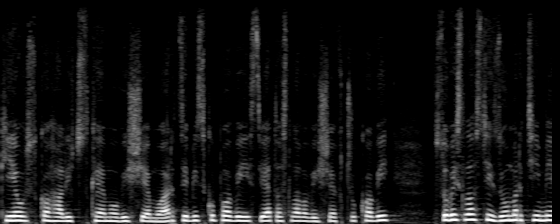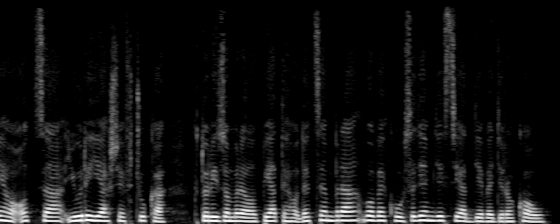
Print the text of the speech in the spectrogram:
Kievsko-Haličskému vyššiemu arcibiskupovi Sviatoslavovi Ševčukovi v súvislosti s úmrtím jeho otca Jurija Ševčuka, ktorý zomrel 5. decembra vo veku 79 rokov.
